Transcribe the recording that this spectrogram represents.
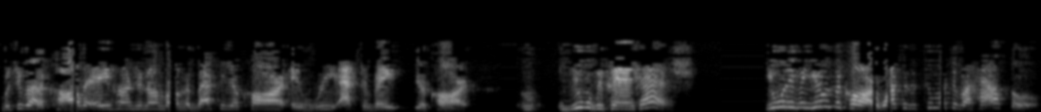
But you gotta call the 800 number on the back of your card and reactivate your card. You will be paying cash. You wouldn't even use the card. Why? Because it's too much of a hassle.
